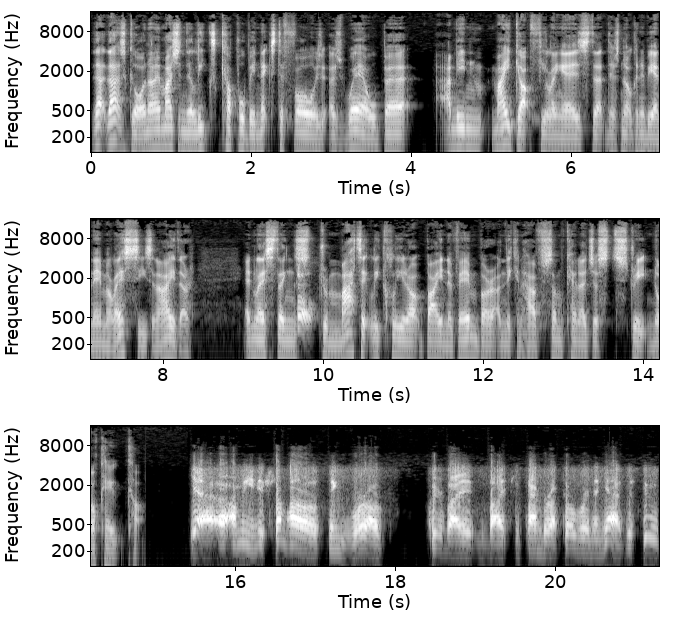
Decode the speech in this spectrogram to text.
that that's gone. I imagine the Leagues Cup will be next to fall as, as well. But I mean, my gut feeling is that there's not going to be an MLS season either, unless things Oh. dramatically clear up by November and they can have some kind of just straight knockout cup. Yeah, I- I mean, if somehow things were all clear by by September, October, then yeah, just do.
